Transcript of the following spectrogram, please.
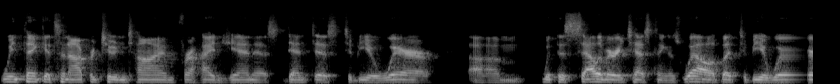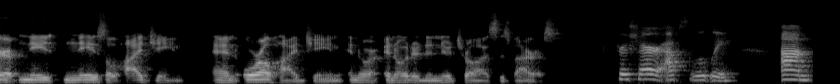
we think it's an opportune time for hygienists, dentists to be aware um, with this salivary testing as well, but to be aware of na- nasal hygiene and oral hygiene in, or, in order to neutralize this virus. For sure, absolutely. Um,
